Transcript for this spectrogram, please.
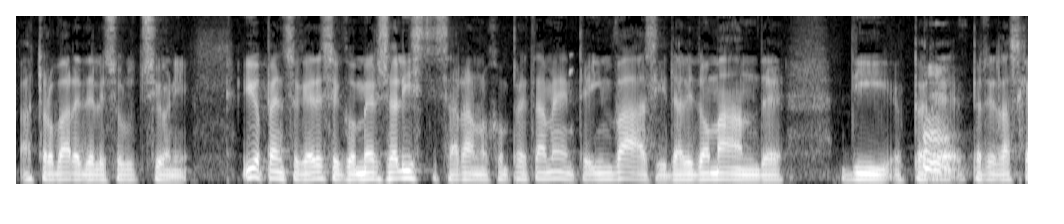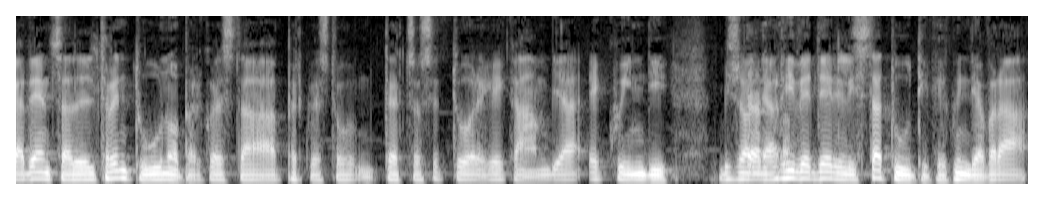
a, trovare delle soluzioni. Io penso che adesso i commercialisti saranno completamente invasi dalle domande di, per, mm. per, la scadenza del 31 per, questa, per, questo terzo settore che cambia e quindi bisogna certo. rivedere gli statuti che quindi avrà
